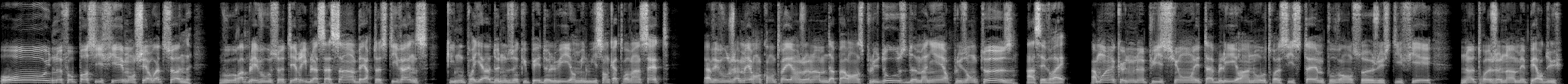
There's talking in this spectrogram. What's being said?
Oh. Il ne faut pas s'y fier, mon cher Watson. Vous rappelez-vous ce terrible assassin, Bert Stevens, qui nous pria de nous occuper de lui en 1887? Avez-vous jamais rencontré un jeune homme d'apparence plus douce, de manière plus onctueuse? Ah, c'est vrai. À moins que nous ne puissions établir un autre système pouvant se justifier, notre jeune homme est perdu.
